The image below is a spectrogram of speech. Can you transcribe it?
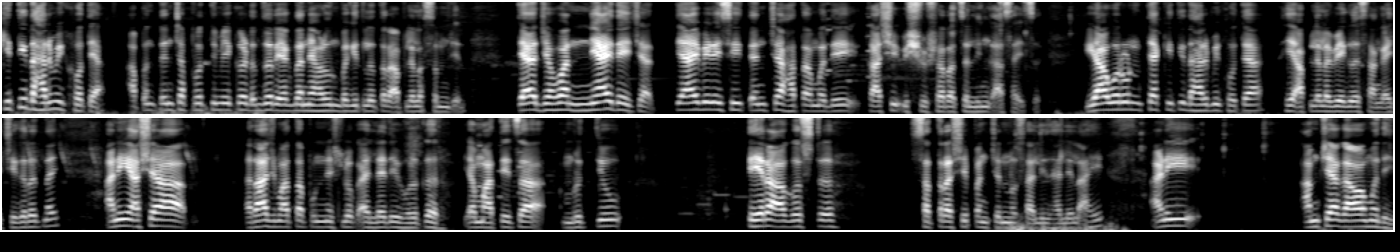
किती धार्मिक होत्या आपण त्यांच्या प्रतिमेकडं जर एकदा न्याहाळून बघितलं तर आपल्याला समजेल. त्या जेव्हा न्याय द्यायच्या त्यावेळेसही त्यांच्या हातामध्ये काशी विश्वेश्वराचं लिंग असायचं. यावरून त्या किती धार्मिक होत्या हे आपल्याला वेगळं सांगायची गरज नाही. आणि अशा राजमाता पुण्यश्लोक अहिल्यादेवी होळकर या मातेचा मृत्यू तेरा ऑगस्ट सतराशे पंच्याण्णव साली झालेला आहे. आणि आमच्या गावामध्ये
